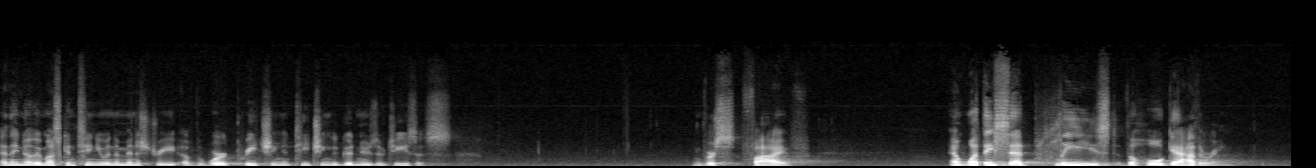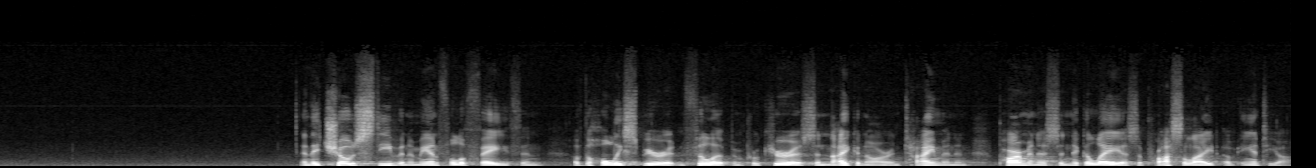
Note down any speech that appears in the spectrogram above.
And they know they must continue in the ministry of the word, preaching and teaching the good news of Jesus. In verse 5, and what they said pleased the whole gathering. And they chose Stephen, a man full of faith and of the Holy Spirit, and Philip, and Prochorus, and Nicanor, and Timon, and Parmenas, and Nicolaus, a proselyte of Antioch.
